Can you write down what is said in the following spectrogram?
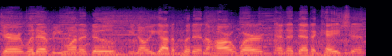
Jared, whatever you want to do, you know, you got to put in the hard work and the dedication.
